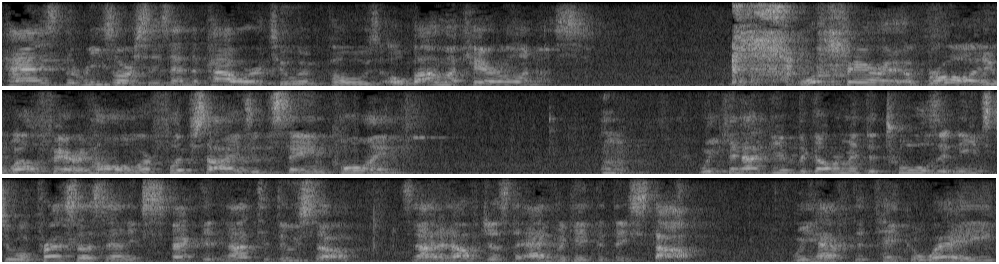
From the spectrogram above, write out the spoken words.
has the resources and the power to impose Obamacare on us. Warfare abroad and welfare at home are flip sides of the same coin. We cannot give the government the tools it needs to oppress us and expect it not to do so. It's not enough just to advocate that they stop. We have to take away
